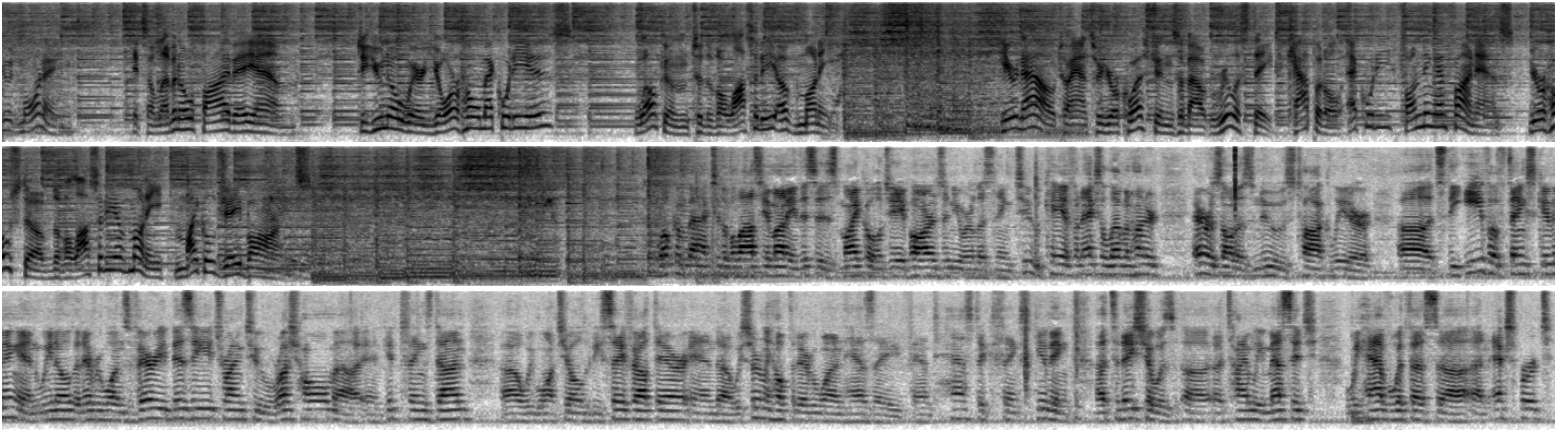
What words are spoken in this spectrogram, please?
Good morning. It's 11:05 a.m. Do you know where your home equity is? Welcome to the Velocity of Money. Here now to answer your questions about real estate, capital, equity, funding, and finance, your host of the Velocity of Money, Michael J. Barnes. Welcome back to the Velocity of Money. This is Michael J. Barnes, and you are listening to KFNX 1100, Arizona's news talk leader. Uh, it's the eve of Thanksgiving, and we know that everyone's very busy trying to rush home uh, and get things done. Uh, we want you all to be safe out there, and uh, we certainly hope that everyone has a fantastic Thanksgiving. Uh, today's show is uh, a timely message. We have with us an expert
